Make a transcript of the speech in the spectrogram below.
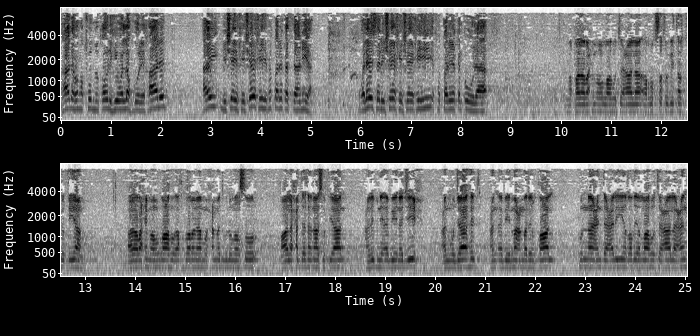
هذا هو المقصود من قوله واللفظ لخالد أي لشيخ شيخه في الطريقة الثانية وليس لشيخ شيخه في الطريق الأولى. ثم قال رحمه الله تعالى الرخصة في ترك القيام. قال رحمه الله أخبرنا محمد بن منصور قال حدثنا سفيان عن ابن أبي نجيح عن مجاهد عن أبي معمر قال كنا عند علي رضي الله تعالى عنه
